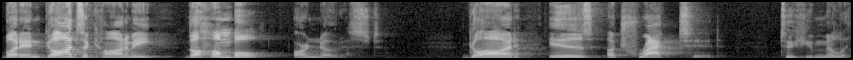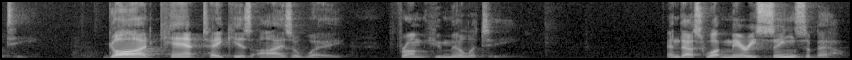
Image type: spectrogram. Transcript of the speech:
But in God's economy, the humble are noticed. God is attracted to humility. God can't take his eyes away from humility. And that's what Mary sings about.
